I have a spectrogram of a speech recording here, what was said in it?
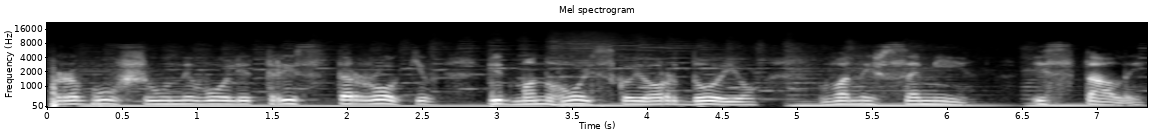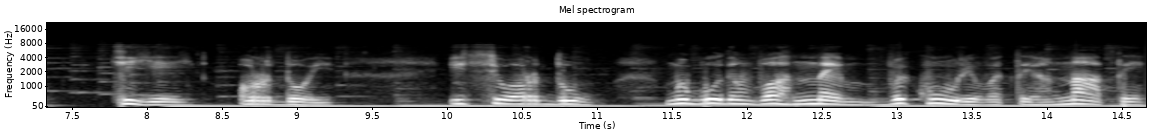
пробувши у неволі 300 років під монгольською ордою, вони ж самі і стали тією ордою. І цю орду ми будемо вогнем викурювати, гнати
